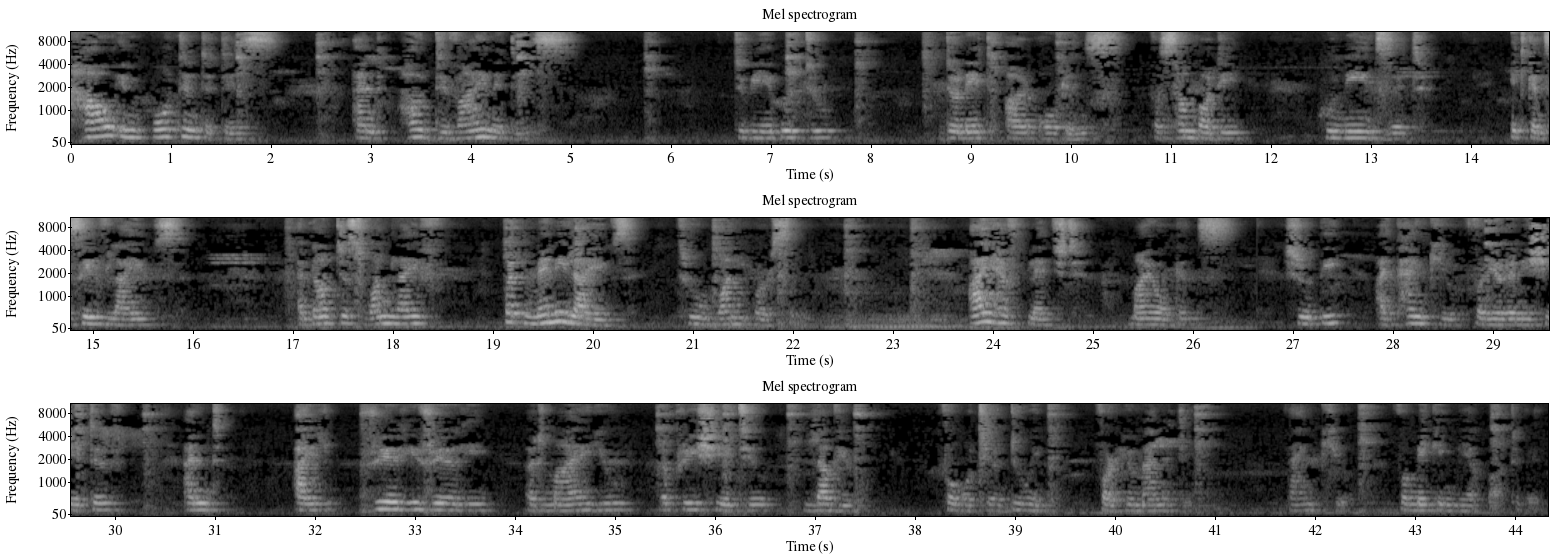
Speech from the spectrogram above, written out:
how important it is and how divine it is to be able to donate our organs for somebody who needs it. It can save lives and not just one life, but many lives through one person. I have pledged my organs. Shruti, I thank you for your initiative and I really, really admire you, appreciate you, love you for what you're doing for humanity. Thank you for making me a part of it.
